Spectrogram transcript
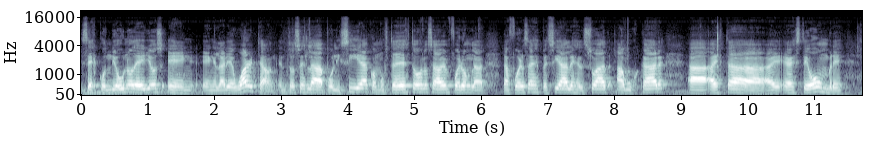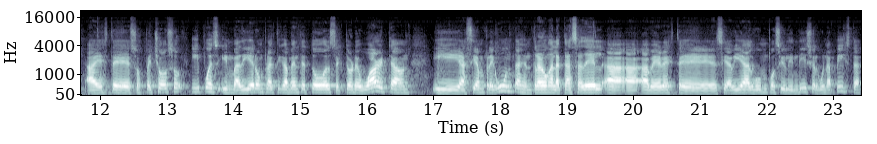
se escondió uno de ellos en, en, el área de Wartown. Entonces la policía, como ustedes todos lo saben, fueron las fuerzas especiales, el SWAT, a buscar a, esta, a este hombre, a este sospechoso, y pues invadieron prácticamente todo el sector de Wartown y hacían preguntas, entraron a la casa de él a, ver este, si había algún posible indicio, alguna pista.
